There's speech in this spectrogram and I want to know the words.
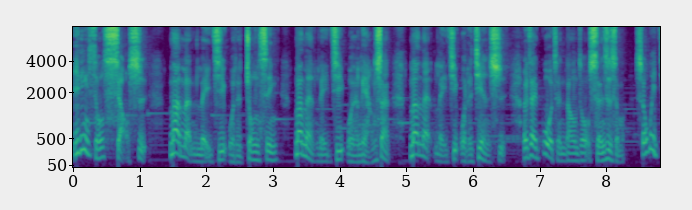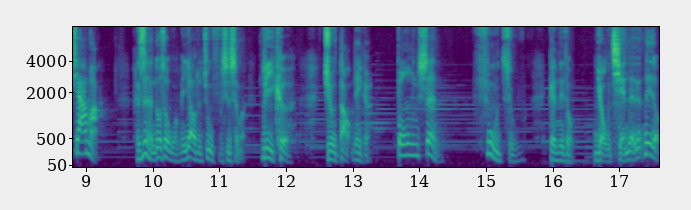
一定是从小事。慢慢累积我的忠心，慢慢累积我的良善，慢慢累积我的见识。而在过程当中，神是什么？神会加码。可是很多时候，我们要的祝福是什么？立刻就到那个丰盛、富足跟那种有钱的那种。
